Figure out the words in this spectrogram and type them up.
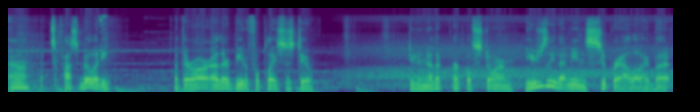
Oh, it's a possibility. But there are other beautiful places too. Dude, another purple storm. Usually that means super alloy, but...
